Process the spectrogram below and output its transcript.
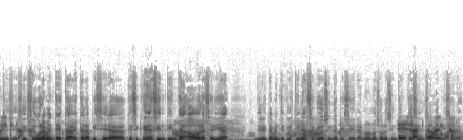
Sí, política. sí, seguramente esta, esta lapicera que se queda sin tinta ahora sería directamente Cristina se quedó sin lapicera, no no solo sin tinta, sin, sin lapicera.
